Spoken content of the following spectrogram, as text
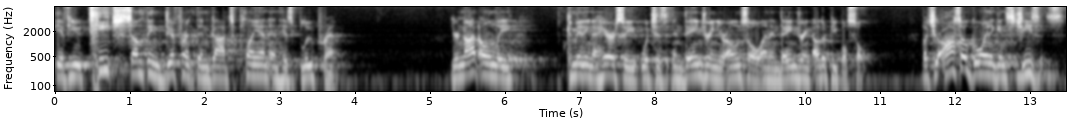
if you teach something different than God's plan and his blueprint, you're not only committing a heresy which is endangering your own soul and endangering other people's soul. But you're also going against Jesus.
